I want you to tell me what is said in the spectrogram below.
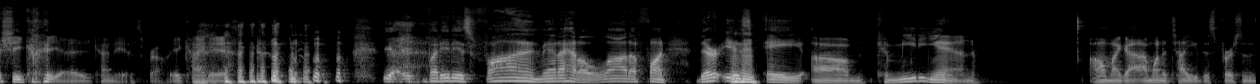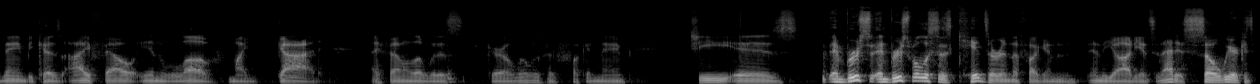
she, yeah, it kind of is, bro. It kind of is. yeah, it- but it is fun, man. I had a lot of fun. There is Mm-hmm. a um, comedian. Oh my god, I want to tell you this person's name because I fell in love. My god, I fell in love with this girl. What was her fucking name? She is. And Bruce and Bruce Willis's kids are in the fucking in the audience, and that is so weird because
